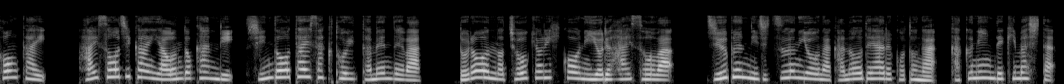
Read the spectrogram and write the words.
今回、配送時間や温度管理、振動対策といった面では、ドローンの長距離飛行による配送は十分に実運用が可能であることが確認できました。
